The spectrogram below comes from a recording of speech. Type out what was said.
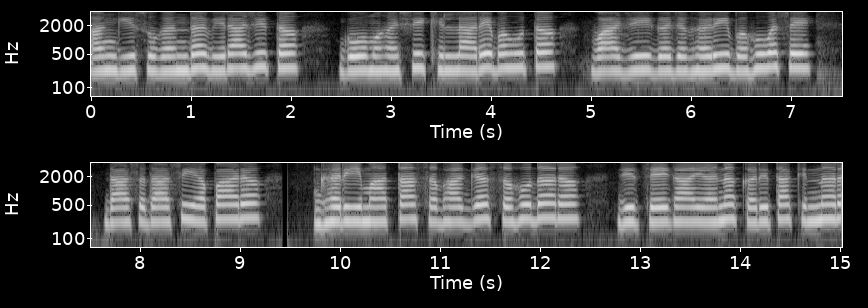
अंगी सुगंध विराजित गोमहशी खिल्लारे बहुत वाजी गजघरी बहुवसे दासदासी अपार घरी माता सभाग्य सहोदर जिचे गायन करिता किन्नर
